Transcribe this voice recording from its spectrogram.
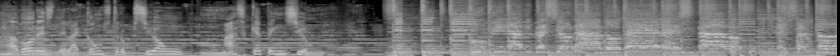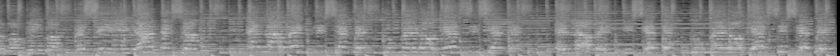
de la construcción más que pensión. Jubilado y pensionado del Estado, en Santo Domingo recibe atención. En la 27, número 17, en la 27, número 17.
